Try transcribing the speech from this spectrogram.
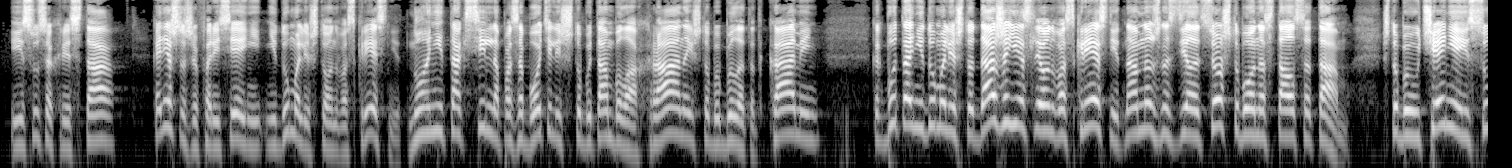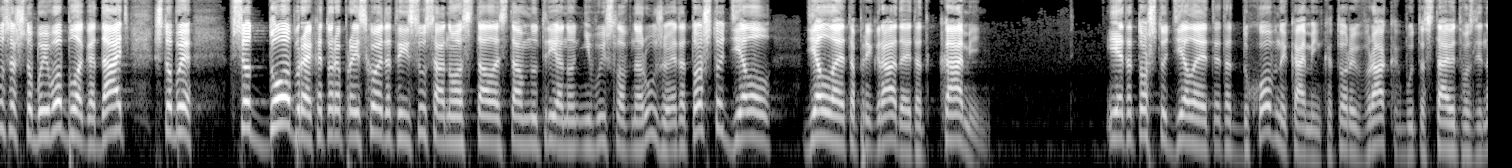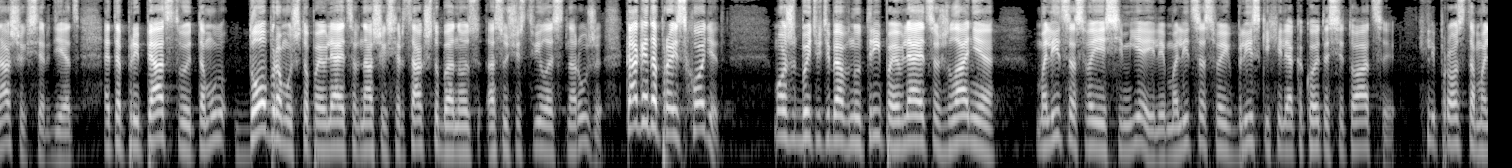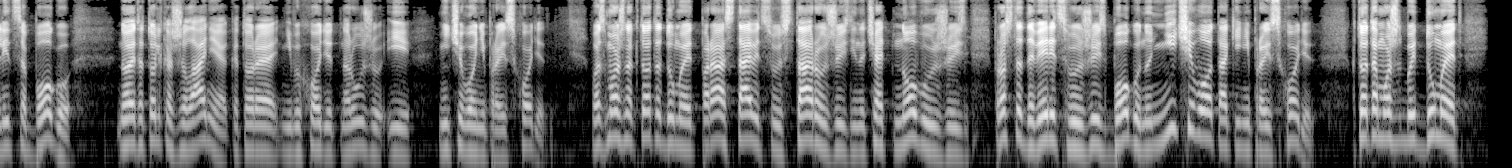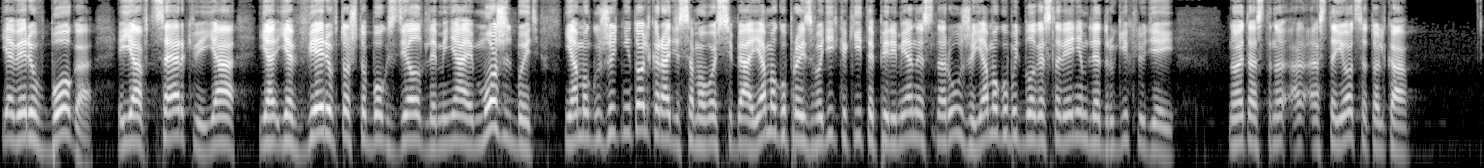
Иисуса Христа, Конечно же, фарисеи не, не думали, что он воскреснет, но они так сильно позаботились, чтобы там была охрана и чтобы был этот камень. Как будто они думали, что даже если он воскреснет, нам нужно сделать все, чтобы он остался там. Чтобы учение Иисуса, чтобы его благодать, чтобы все доброе, которое происходит от Иисуса, оно осталось там внутри, оно не вышло наружу. Это то, что делал, делала эта преграда, этот камень. И это то, что делает этот духовный камень, который враг как будто ставит возле наших сердец. Это препятствует тому доброму, что появляется в наших сердцах, чтобы оно осуществилось снаружи. Как это происходит? Может быть, у тебя внутри появляется желание молиться о своей семье, или молиться о своих близких, или о какой-то ситуации, или просто молиться Богу, но это только желание, которое не выходит наружу и ничего не происходит. Возможно, кто-то думает, пора оставить свою старую жизнь и начать новую жизнь, просто доверить свою жизнь Богу, но ничего так и не происходит. Кто-то, может быть, думает, я верю в Бога, и я в церкви, я, я, я верю в то, что Бог сделал для меня, и, может быть, я могу жить не только ради самого себя, я могу производить какие-то перемены снаружи, я могу быть благословением для других людей, но это остается только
